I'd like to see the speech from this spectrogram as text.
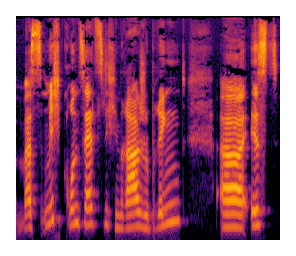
was mich grundsätzlich in Rage bringt, äh, ist,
